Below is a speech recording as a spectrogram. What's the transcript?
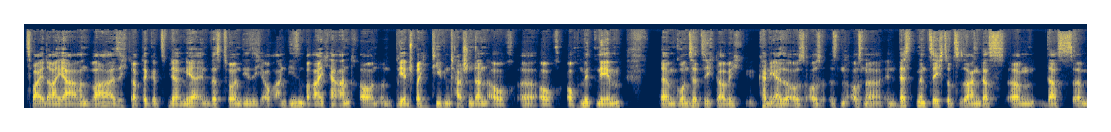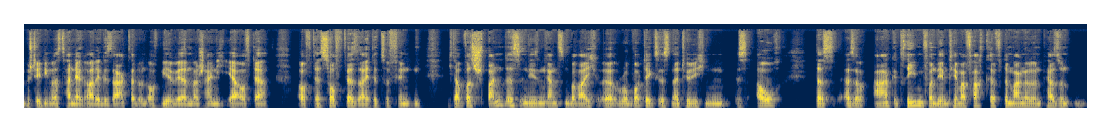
zwei, drei Jahren war. Also ich glaube, da gibt es wieder mehr Investoren, die sich auch an diesen Bereich herantrauen und die entsprechend tiefen Taschen dann auch, äh, auch, auch mitnehmen. Ähm, grundsätzlich, glaube ich, kann ich also aus, aus, aus einer Investmentsicht sozusagen das, ähm, das ähm, bestätigen, was Tanja gerade gesagt hat. Und auch wir werden wahrscheinlich eher auf der, auf der Softwareseite zu finden. Ich glaube, was spannend ist in diesem ganzen Bereich äh, Robotics ist natürlich ein, ist auch, dass also A, getrieben von dem Thema Fachkräftemangel und Person,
